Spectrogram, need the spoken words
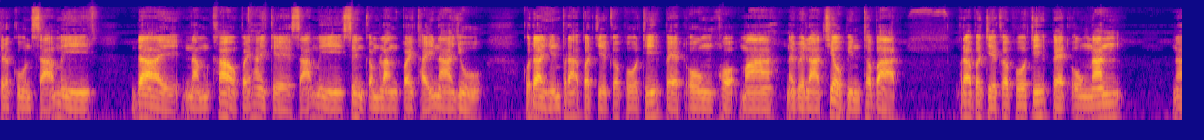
ตระกูลสามี ได้นำข้าวไปให้แก่สามี ซึ่งกำลังไปไถนาอยู่ ก็ได้เห็นพระปัจเจกโพธิแปดองค์เหาะมาในเวลาเที่ยวบินทบาท พระปัจเจกโพธิแปดองค์นั้นนะ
